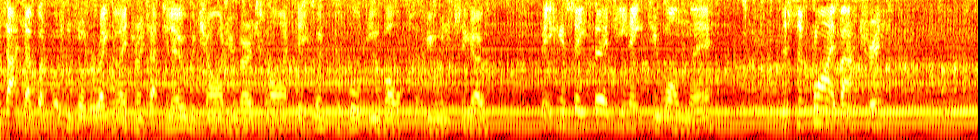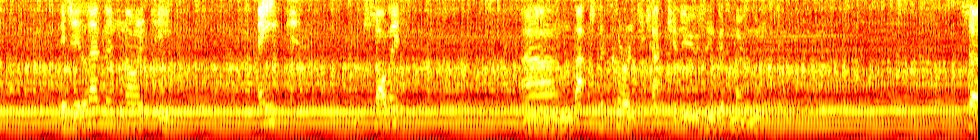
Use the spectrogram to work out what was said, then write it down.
It's actually, I've got to put some sort of regulator on, it's actually overcharging very slightly. It went to 14 volts a few minutes ago but you can see 1381 there. The supply battery is 1198 solid, and that's the current it's actually using at the moment. So,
